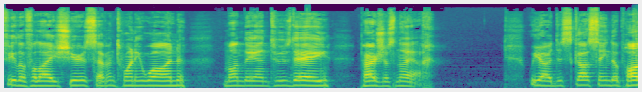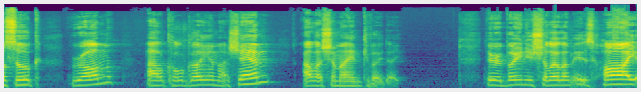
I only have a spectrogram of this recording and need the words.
Tefillah Falai Shiur 721, Monday and Tuesday, Parshas Noach. We are discussing the Pasuk, Ram, al Kol Goyim Hashem al Hashemayim Kvoidai. The Ribbono Shel Olam is high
